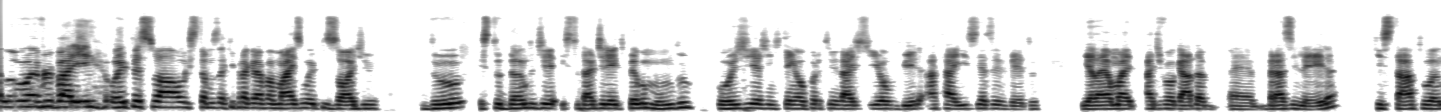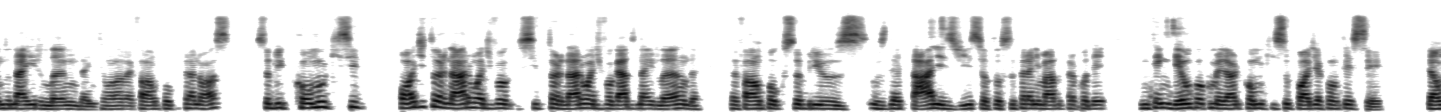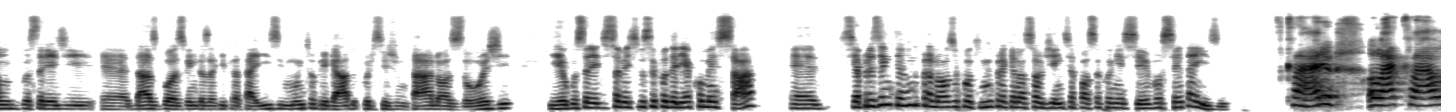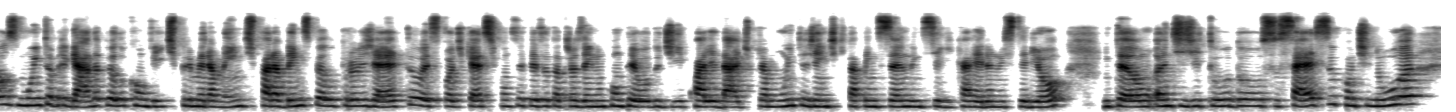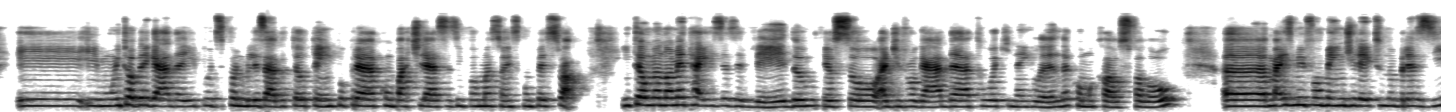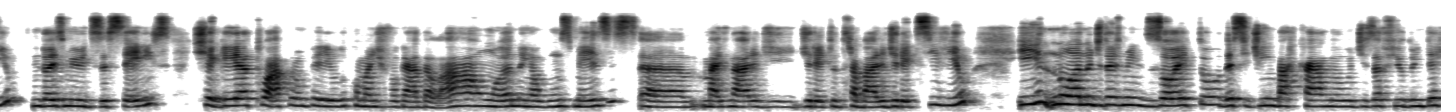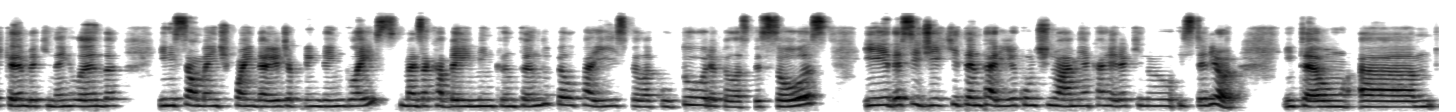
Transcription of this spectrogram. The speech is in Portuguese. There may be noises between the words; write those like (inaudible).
Hello, everybody! Oi, pessoal! Estamos aqui para gravar mais um episódio do Estudando de Estudar Direito pelo Mundo. Hoje a gente tem a oportunidade de ouvir a Thaís Azevedo, e ela é uma advogada é, brasileira que está atuando na Irlanda. Então, ela vai falar um pouco para nós sobre como que se pode tornar um advogado, se tornar um advogado na Irlanda. Vai falar um pouco sobre os, os detalhes disso. Eu estou super animado para poder entender um pouco melhor como que isso pode acontecer. Então, gostaria de é, dar as boas-vindas aqui para a Thaís e muito obrigado por se juntar a nós hoje. E eu gostaria de saber se você poderia começar é, se apresentando para nós um pouquinho, para que a nossa audiência possa conhecer você, Thaís. Claro. Olá, Klaus. Muito obrigada pelo convite, primeiramente. Parabéns pelo projeto. Esse podcast com certeza está trazendo um conteúdo de qualidade para muita gente que está pensando em seguir carreira no exterior. Então, antes de tudo, sucesso, continua e, e, muito obrigada aí por disponibilizar o teu tempo para compartilhar essas informações com o pessoal. Então, meu nome é Thaís Azevedo, eu sou advogada, atuo aqui na Irlanda, como o Klaus falou, uh, mas me formei em Direito no Brasil em 2016, cheguei a atuar por um período como advogada lá, um ano em alguns meses, uh, na área de Direito do Trabalho e Direito Civil, e no ano de 2018 decidi embarcar no desafio do intercâmbio aqui na Irlanda, inicialmente com a ideia de aprender inglês, mas acabei me encantando pelo país, pela cultura, pelas pessoas e decidi que tentaria continuar minha carreira aqui no exterior. Então,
